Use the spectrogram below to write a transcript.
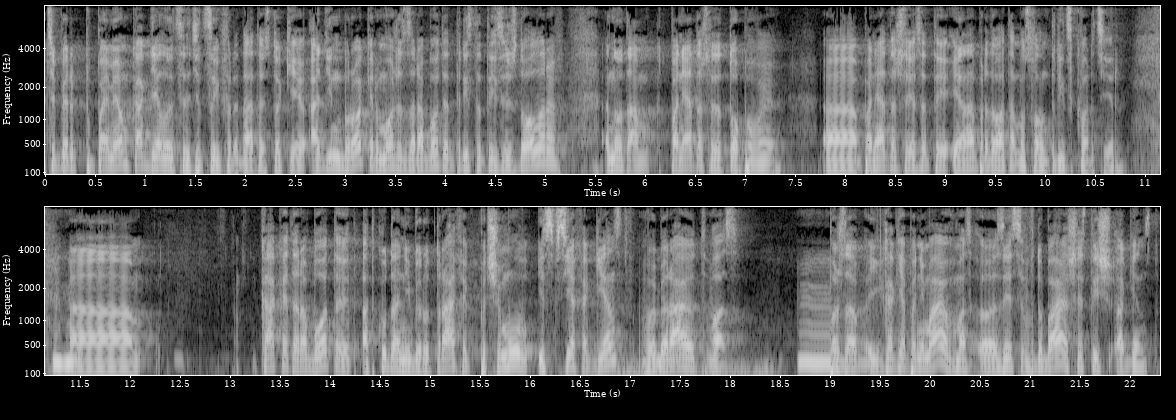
теперь поймем, как делаются эти цифры, да, то есть, окей, один брокер может заработать 300 тысяч долларов, ну там, понятно, что это топовые, А, понятно, что если ты, и она продала там, условно, 30 квартир. А, Как это работает, откуда они берут трафик, почему из всех агентств выбирают вас? Потому что, как я понимаю, в э, здесь в Дубае 6 тысяч агентств.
